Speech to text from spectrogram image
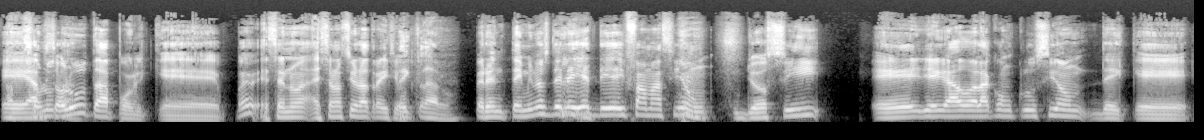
eh, Absoluta. absoluta. porque pues, ese no, esa no ha sido la tradición. Sí, claro. Pero en términos de leyes de difamación, yo sí he llegado a la conclusión de que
